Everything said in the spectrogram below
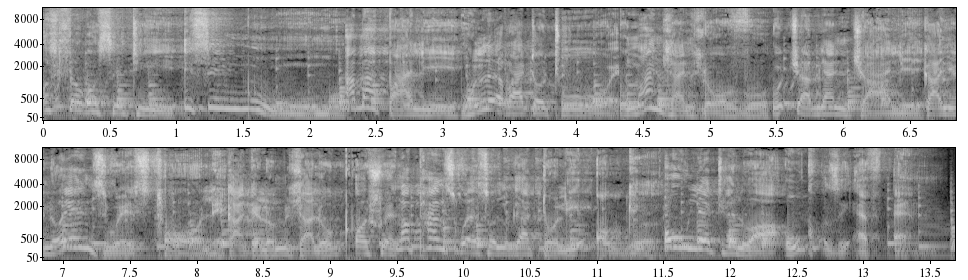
osihloko sithi isinqulo ababhali uLerato Tuwe uMandla Dlovu uJabulani Njali kanye noyenziwe Sithole. Kanti lo mdlalo uqoqwwe ngaphansi kweso lika Dolly Ogle olethelwa ukhozi FM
